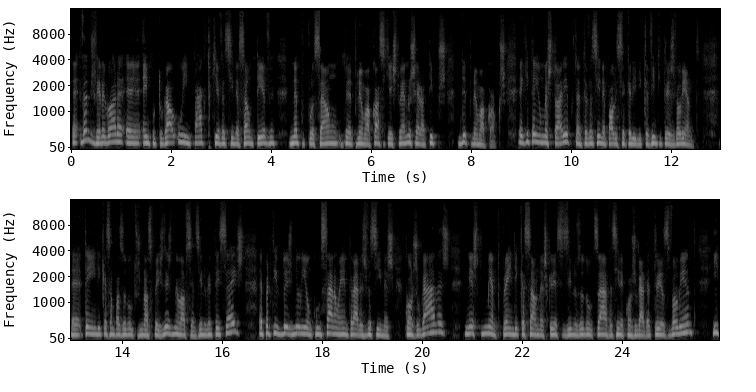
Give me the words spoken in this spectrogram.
Eh, vamos ver agora eh, em Portugal o impacto que a vacinação teve na população pneumocócica, isto é, nos serotipos de pneumococos. Aqui tem uma história, portanto, a vacina polissacarídica 23 valente eh, tem indicação para os adultos no nosso país desde 1996. A partir de 2001 começaram a entrar as vacinas conjugadas. Neste momento, para indicação nas crianças e nos adultos, há a vacina conjugada 13 valente e,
